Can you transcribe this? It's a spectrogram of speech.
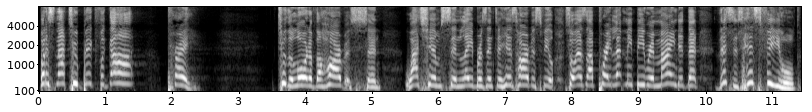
but it's not too big for God. Pray to the Lord of the harvest and Watch him send laborers into his harvest field. So as I pray, let me be reminded that this is his field.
